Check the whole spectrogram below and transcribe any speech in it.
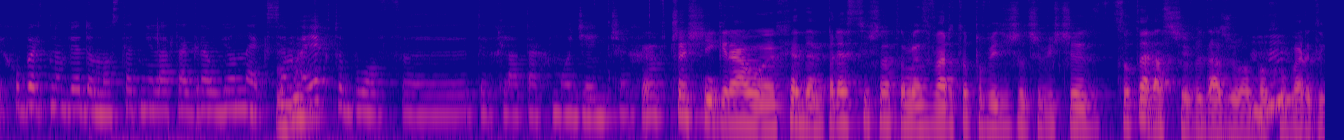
y, Hubert, no wiadomo, ostatnie lata grał Jonexem, a jak to było w tych latach młodzieńczych? Ja Wcześniej grał Headem Prestige, natomiast warto powiedzieć oczywiście, co teraz się wydarzyło, bo Hubert e,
